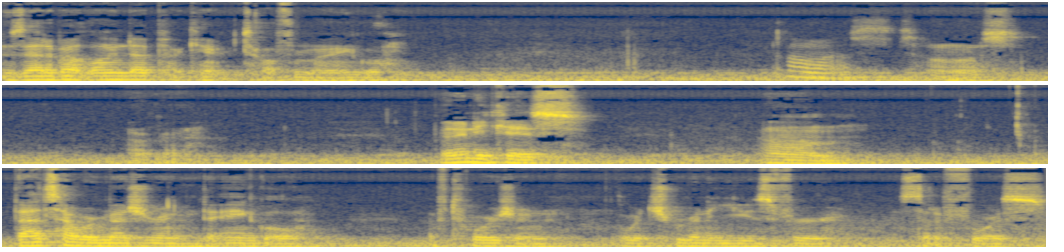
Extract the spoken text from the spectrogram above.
Is that about lined up? I can't tell from my angle. Almost. Almost. Okay. But in any case, um, that's how we're measuring the angle of torsion, which we're going to use for instead of force.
